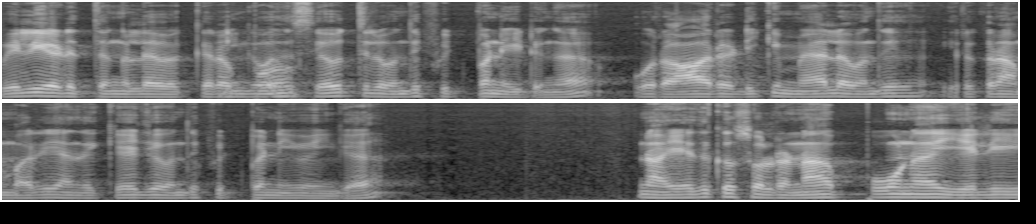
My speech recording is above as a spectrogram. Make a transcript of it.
வெளி இடத்துங்களில் வைக்கிற இங்கே வந்து செவத்தில் வந்து ஃபிட் பண்ணிக்கிட்டுங்க ஒரு ஆறு அடிக்கு மேலே வந்து இருக்கிற மாதிரி அந்த கேஜை வந்து ஃபிட் பண்ணி வைங்க. நான் எதுக்கு சொல்கிறேன்னா பூனை எலி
